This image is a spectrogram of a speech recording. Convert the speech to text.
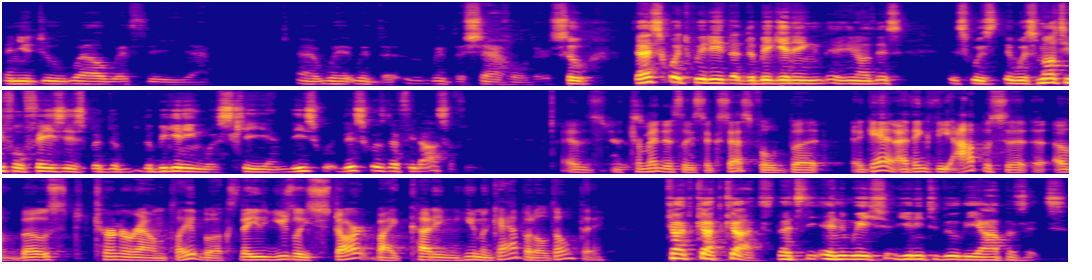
then you do well with the uh, uh, with, with, the with the shareholders. So that's what we did at the beginning. You know, this this was there was multiple phases, but the, the beginning was key, and this this was the philosophy. It was tremendously successful, but again, I think the opposite of most turnaround playbooks. They usually start by cutting human capital, don't they? Cut, cut, cut. That's the and we should, you need to do the opposites.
